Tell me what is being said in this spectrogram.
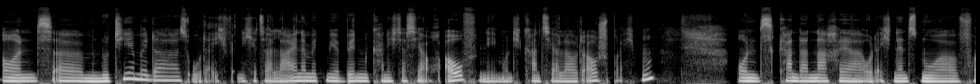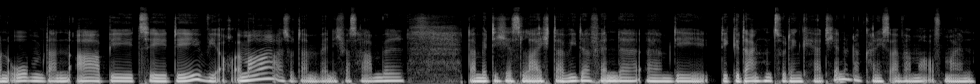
und ähm, notiere mir das. Oder ich, wenn ich jetzt alleine mit mir bin, kann ich das ja auch aufnehmen und ich kann es ja laut aussprechen und kann dann nachher, oder ich nenne es nur von oben dann A, B, C, D, wie auch immer, also dann, wenn ich was haben will, damit ich es leichter wiederfände, ähm, die, die Gedanken zu den Kärtchen und dann kann ich es einfach mal auf mein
